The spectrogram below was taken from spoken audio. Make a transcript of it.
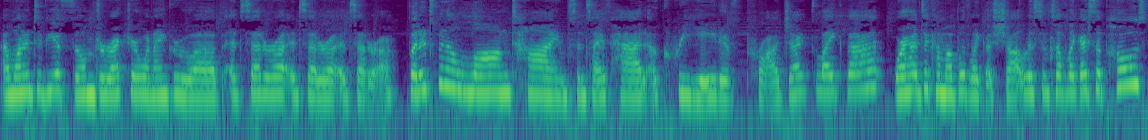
I wanted to be a film director when I grew up, etc, etc, etc. But it's been a long time since I've had a creative project like that, where I had to come up with like a shot list and stuff. Like I suppose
